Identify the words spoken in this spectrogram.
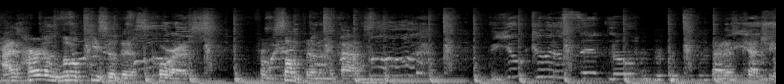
I've heard a little piece of this chorus from something in the past. That is catchy.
